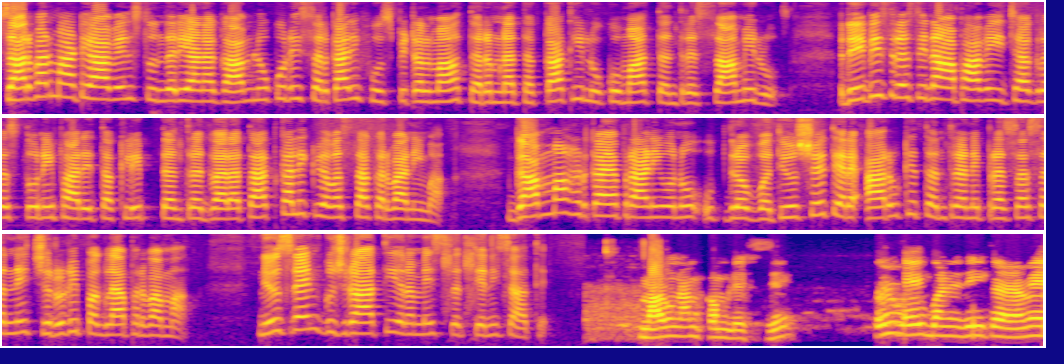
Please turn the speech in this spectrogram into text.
સારવાર માટે આવેલ સુંદરિયાના ગામ લોકોની સરકારી હોસ્પિટલમાં ધર્મના ધક્કાથી લોકોમાં તંત્ર સામે રોષ. રેબીસ રસીના અભાવે ઈજાગ્રસ્તોને ભારે તકલીફ તંત્ર દ્વારા તાત્કાલિક વ્યવસ્થા કરવાની માંગ ગામમાં હડકાયા પ્રાણીઓનો ઉપદ્રવ વધ્યો છે ત્યારે આરોગ્ય તંત્ર અને પ્રશાસનને જરૂરી પગલાં ભરવા માંગ ન્યૂઝીલેન્ડ ગુજરાતી રમેશ સત્યની સાથે. મારું નામ કમલેશ છે. એ બની હતી કે અમે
